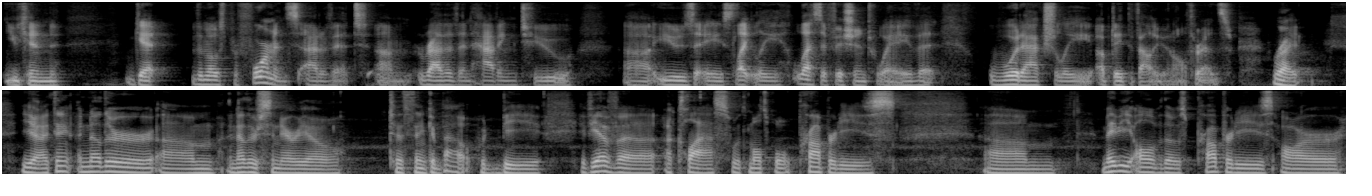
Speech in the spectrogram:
you can get the most performance out of it, um, rather than having to uh, use a slightly less efficient way that would actually update the value in all threads. right yeah i think another um, another scenario to think about would be if you have a, a class with multiple properties um, maybe all of those properties are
